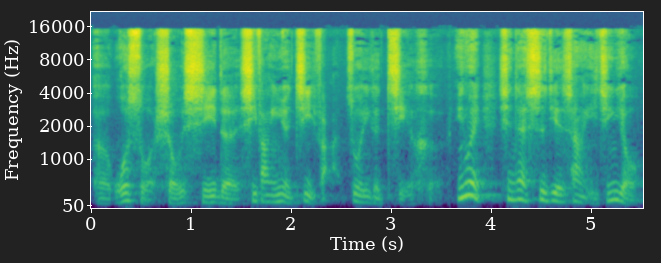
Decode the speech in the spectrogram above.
呃我所熟悉的西方音乐技法做一个结合，因为现在世界上已经有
